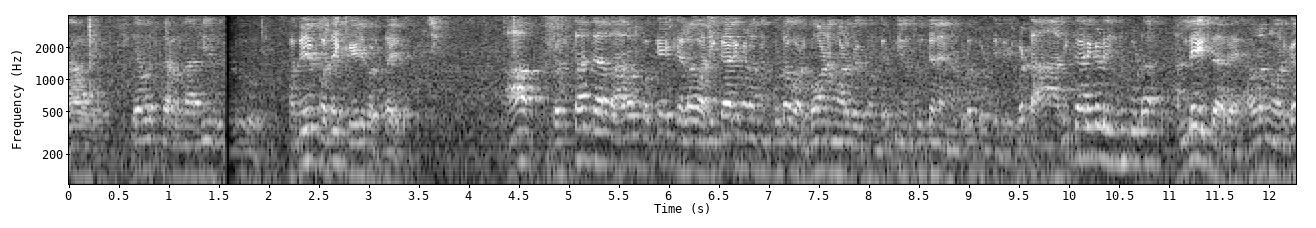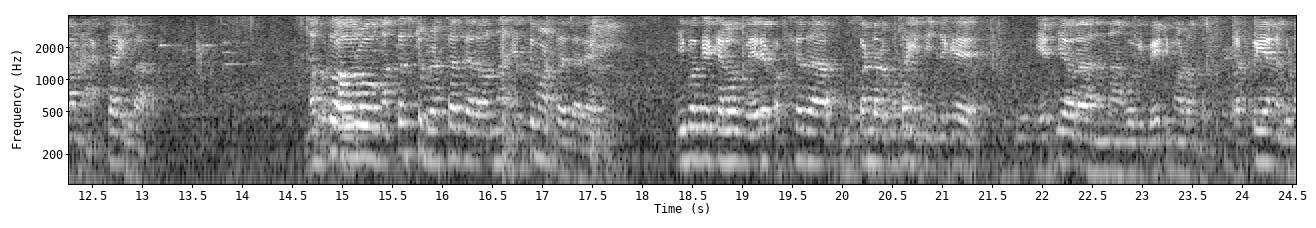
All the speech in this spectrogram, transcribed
ನಾವು ದೇವಸ್ಥಾನದ ಅಭಿವೃದ್ಧಿ ಪದೇ ಪದೇ ಕೇಳಿ ಬರ್ತಾ ಇದೆ. ಆ ಭ್ರಷ್ಟಾಚಾರದ ಆರೋಪಕ್ಕೆ ಕೆಲವು ಅಧಿಕಾರಿಗಳನ್ನು ಕೂಡ ವರ್ಗಾವಣೆ ಮಾಡಬೇಕು ಅಂತ ನೀವು ಸೂಚನೆಯನ್ನು ಕೂಡ ಕೊಟ್ಟಿದ್ದೀರಿ. ಬಟ್ ಆ ಅಧಿಕಾರಿಗಳು ಇನ್ನೂ ಕೂಡ ಅಲ್ಲೇ ಇದ್ದಾರೆ. ಅವರನ್ನು ವರ್ಗಾವಣೆ ಆಗ್ತಾ ಇಲ್ಲ. ಮತ್ತು ಅವರು ಮತ್ತಷ್ಟು ಭ್ರಷ್ಟಾಚಾರವನ್ನು ಹೆಚ್ಚು ಮಾಡ್ತಾ ಇದ್ದಾರೆ. ಈ ಬಗ್ಗೆ ಕೆಲವು ಬೇರೆ ಪಕ್ಷದ ಮುಖಂಡರು ಕೂಡ ಇತ್ತೀಚೆಗೆ ಕೆ ಸಿ ಅವರನ್ನ ಹೋಗಿ ಭೇಟಿ ಮಾಡುವಂಥ ಪ್ರಕ್ರಿಯೆಯನ್ನು ಕೂಡ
